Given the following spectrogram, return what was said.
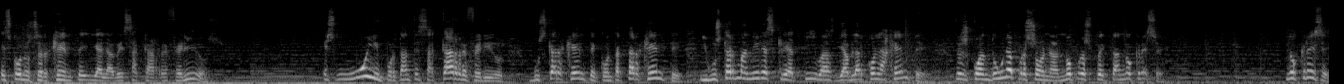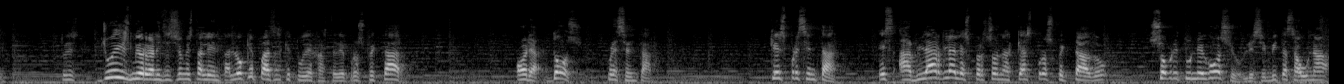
es conocer gente y a la vez sacar referidos es muy importante sacar referidos, buscar gente, contactar gente y buscar maneras creativas de hablar con la gente. Entonces, cuando una persona no prospecta, no crece. No crece. Entonces, Juice, mi organización está lenta. Lo que pasa es que tú dejaste de prospectar. Ahora, dos, presentar. ¿Qué es presentar? Es hablarle a las personas que has prospectado sobre tu negocio. Les invitas a una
